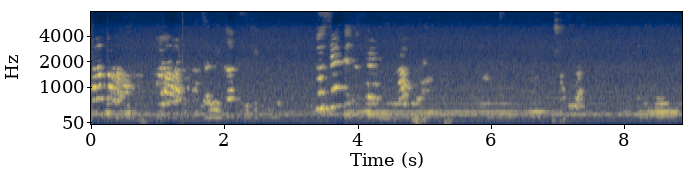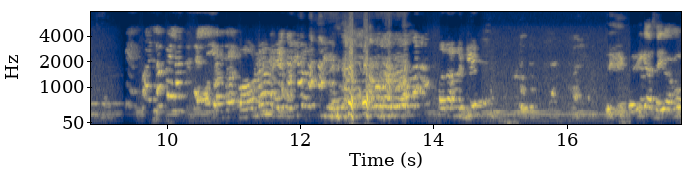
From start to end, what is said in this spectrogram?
ਹਾਂ ਹਾਂ ਚਲੇ ਕੱਟ ਸੇ ਦੂਸਰੇ ਤੇ ਦੂਸਰੇ ਆਪ ਆਪ ਲੋ ਪਹਿਲਾਂ ਤਾਂ ਚੱਲੀ ਉਹ ਨਾ ਇਹ ਕੋਈ ਗੱਲ ਨਹੀਂ ਪਤਾ ਲੱਗੇ। ਕਰੀ ਕਾ ਸਹੀ ਆਮੂ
